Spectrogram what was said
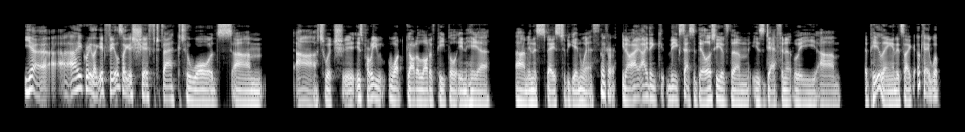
Yeah, I agree. Like it feels like a shift back towards um, art, which is probably what got a lot of people in here um, in this space to begin with. You know, I, I, think the accessibility of them is definitely um, appealing, and it's like, okay, well,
